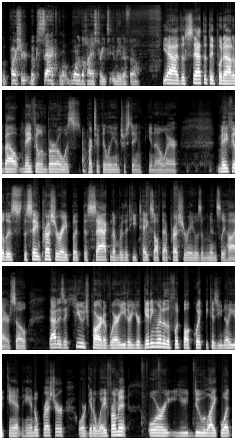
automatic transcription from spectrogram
but pressured, but sacked one of the highest rates in the NFL. Yeah, the stat that they put out about Mayfield and Burrow was particularly interesting, you know, where Mayfield is the same pressure rate, but the sack number that he takes off that pressure rate was immensely higher. So that is a huge part of where either you're getting rid of the football quick because you know you can't handle pressure or get away from it, or you do like what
